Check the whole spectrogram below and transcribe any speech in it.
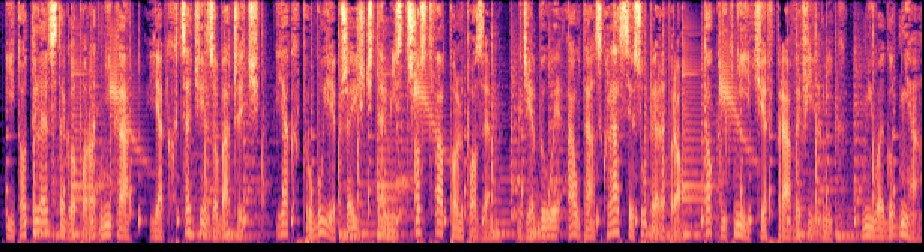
I to tyle z tego poradnika, jak chcecie zobaczyć, jak próbuję przejść te mistrzostwa polpozem, gdzie były auta z klasy Super Pro, to kliknijcie w prawy filmik. Miłego dnia.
